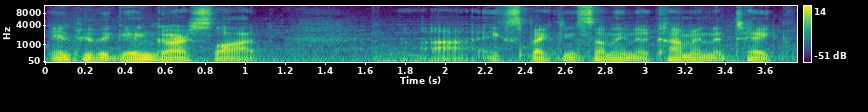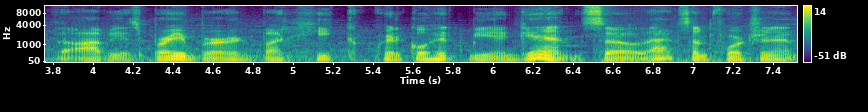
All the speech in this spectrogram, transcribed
into the Gengar slot. Uh, expecting something to come in to take the obvious Brave Bird, but he critical hit me again. So that's unfortunate.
